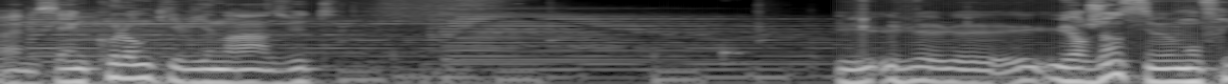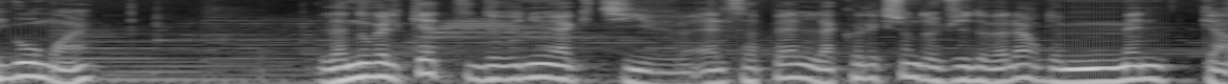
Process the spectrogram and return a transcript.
Ouais, mais c'est un colon qui viendra, zut. L'urgence, c'est mon frigo, moi. Hein. La nouvelle quête est devenue active. Elle s'appelle la collection d'objets de valeur de Menkan.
